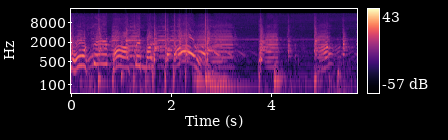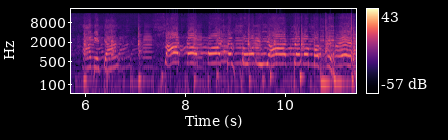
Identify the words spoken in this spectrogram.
भूसे भास मर हाँ, हाँ बेटा। सात पाँच सोरिया जन्मत है।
